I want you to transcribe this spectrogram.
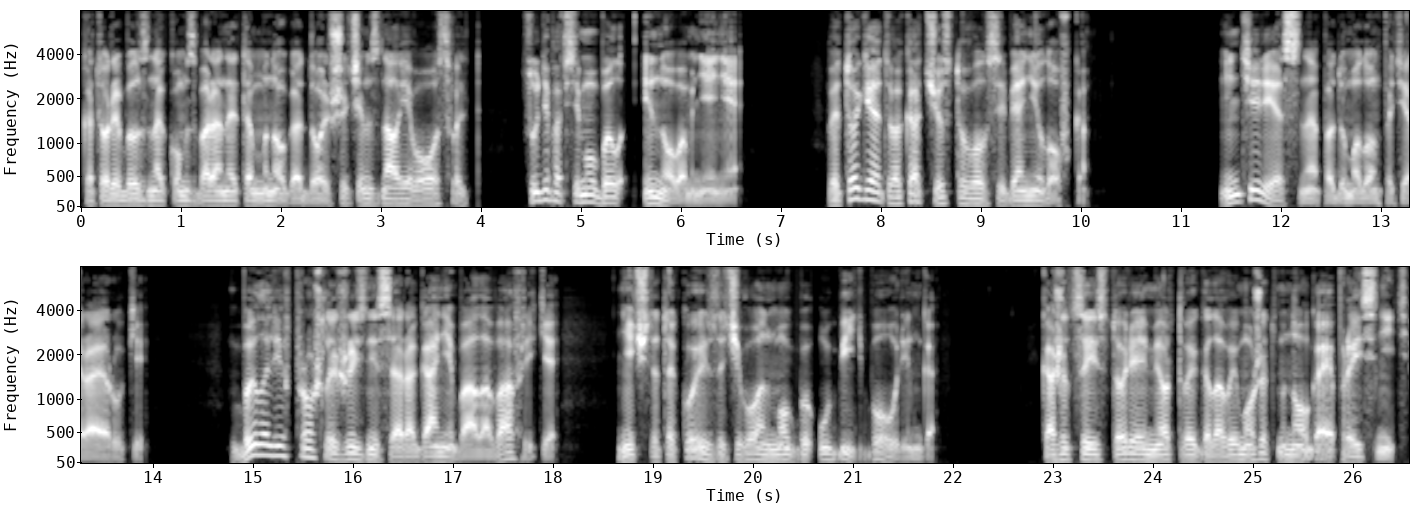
который был знаком с баронетом много дольше, чем знал его Освальд, судя по всему, был иного мнения. В итоге адвокат чувствовал себя неловко. «Интересно», — подумал он, потирая руки, — «было ли в прошлой жизни сэра Ганнибала в Африке нечто такое, из-за чего он мог бы убить Боуринга?» Кажется, история мертвой головы может многое прояснить.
